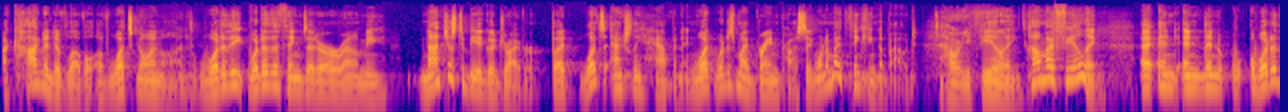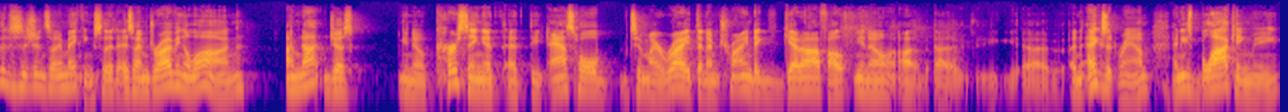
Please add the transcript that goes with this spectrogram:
a cognitive level of what's going on. What are the what are the things that are around me? Not just to be a good driver, but what's actually happening. What what is my brain processing? What am I thinking about? How are you feeling? How am I feeling? Uh, and and then what are the decisions that I'm making so that as I'm driving along, I'm not just you know, cursing at, at the asshole to my right that I'm trying to get off, I'll, you know, uh, uh, uh, an exit ramp, and he's blocking me,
